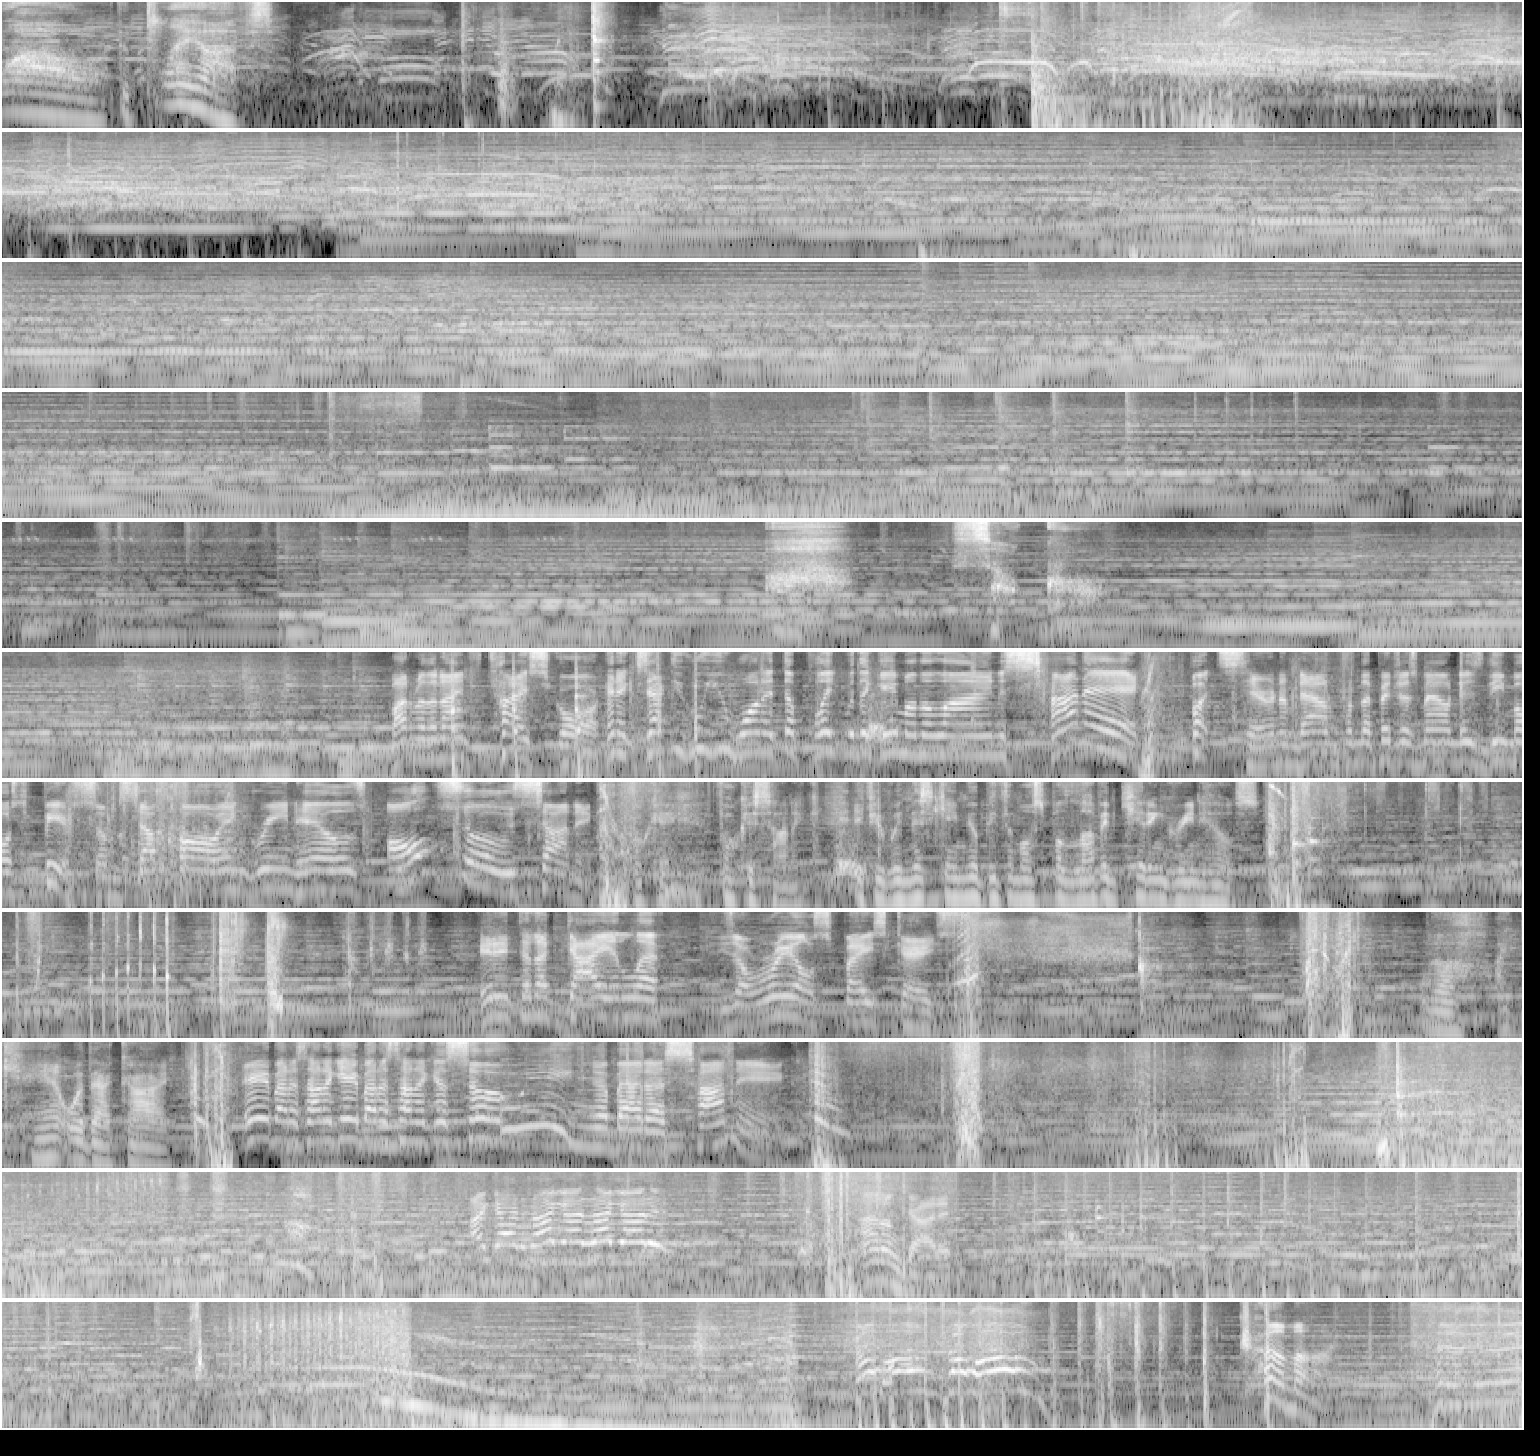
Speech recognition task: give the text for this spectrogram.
Whoa, the playoffs. Bottom of the ninth, tie score. And exactly who you want at the plate with the game on the line, Sonic. But staring him down from the pitcher's mound is the most fearsome southpaw in Green Hills, also Sonic. Okay, focus, Sonic. If you win this game, you'll be the most beloved kid in Green Hills. Hit it to the guy in left. He's a real space case. Ugh, I can't with that guy. Hey, about a Sonic, hey, about a Sonic, a swing about a Sonic. I got it, I got it, I got it. I don't got it. Go home, go home. Come on.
